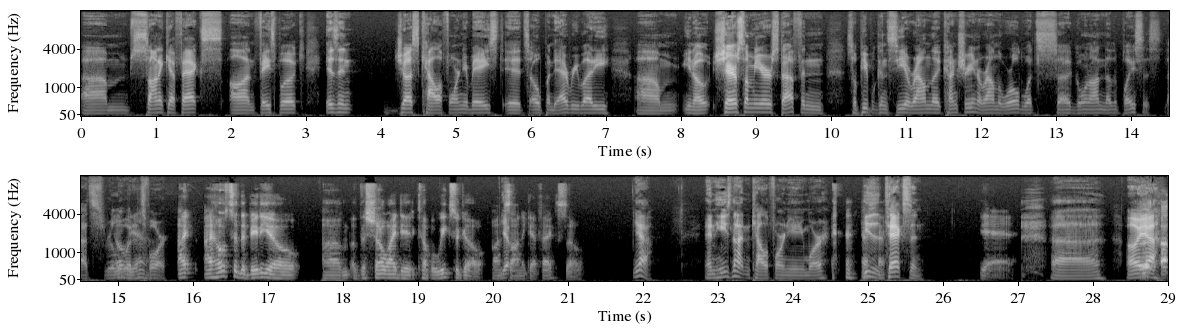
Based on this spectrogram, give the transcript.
um, Sonic FX on Facebook isn't just California based. It's open to everybody. Um, you know, share some of your stuff and so people can see around the country and around the world what's uh, going on in other places. That's really Oh, what it's for. I I hosted the video um, of the show I did a couple weeks ago on Yep. Sonic FX. So Yeah. And he's not in California anymore. He's a Texan. yeah. Uh, oh yeah. I,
